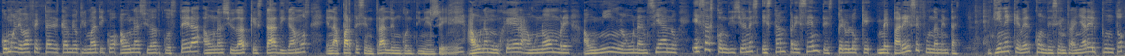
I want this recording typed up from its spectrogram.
cómo le va a afectar el cambio climático a una ciudad costera, a una ciudad que está, digamos, en la parte central de un continente. A una mujer, a un hombre, a un niño, a un anciano esas condiciones están presentes, pero lo que me parece fundamental tiene que ver con desentrañar el punto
